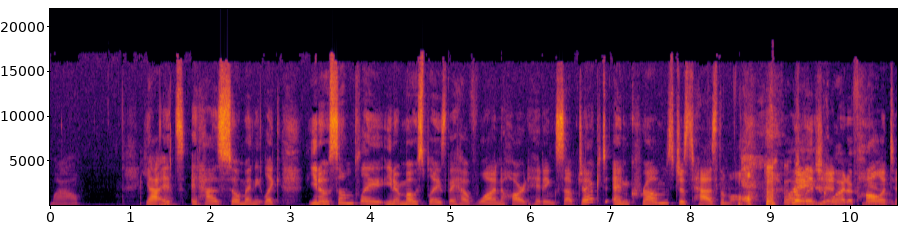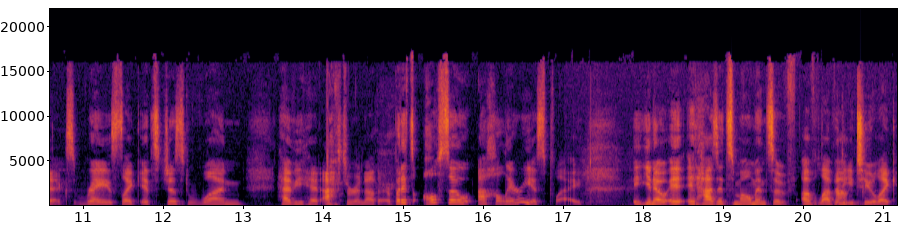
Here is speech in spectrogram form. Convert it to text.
Wow. Yeah, it's it has so many like you know some play you know most plays they have one hard hitting subject and Crumbs just has them all. Religion quite a few. politics race like it's just one heavy hit after another. But it's also a hilarious play. You know it, it has its moments of of levity um. too like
